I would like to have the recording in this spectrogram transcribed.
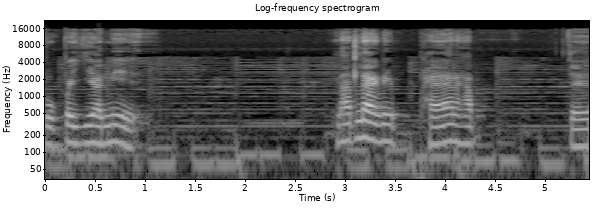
บุกไปเยือนนี่ นัดแรกนี่แพ้นะครับ เจอ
